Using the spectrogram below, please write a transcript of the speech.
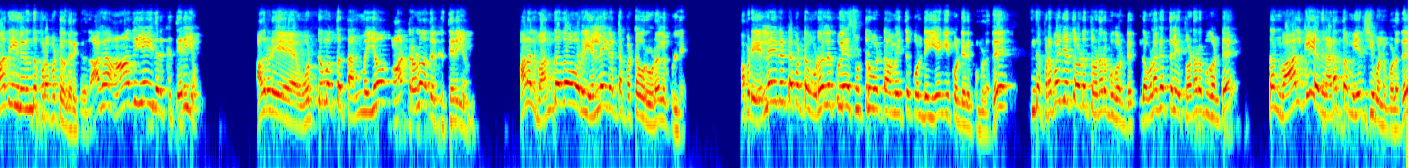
ஆதியிலிருந்து புறப்பட்டு வந்திருக்கிறது. ஆக ஆதியே இதற்கு தெரியும். அதனுடைய ஒட்டுமொத்த தன்மையும் ஆற்றலும் அதற்கு தெரியும். ஆனால் வந்ததோ ஒரு எல்லை கட்டப்பட்ட ஒரு உடலுக்குள்ளே. அப்படி எல்லை கட்டப்பட்ட உடலுக்குள்ளே சுற்றுவட்டம் அமைத்துக் கொண்டு இயங்கிக் கொண்டிருக்கும் பொழுது இந்த பிரபஞ்சத்தோடு தொடர்பு கொண்டு இந்த உலகத்திலே தொடர்பு கொண்டு தன் வாழ்க்கையை அது நடத்த முயற்சி பண்ணும் பொழுது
